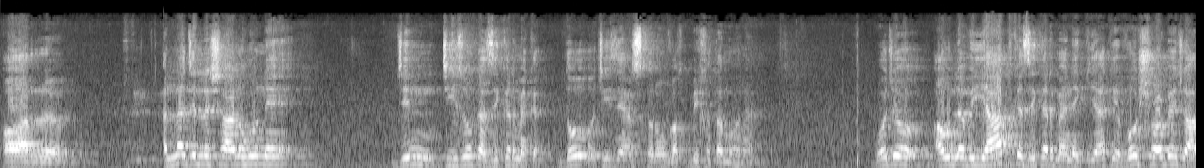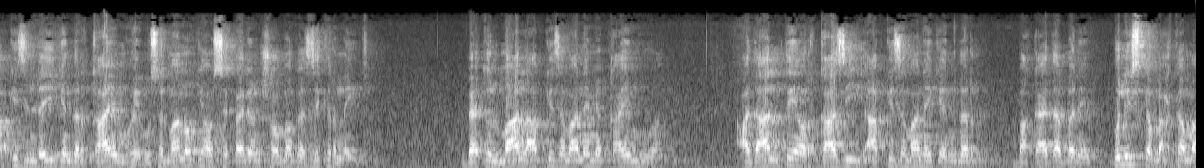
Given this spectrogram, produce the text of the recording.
اور اللہ جل شاہ نے جن چیزوں کا ذکر میں دو چیزیں عرض کروں، وقت بھی ختم ہو رہا ہے۔ وہ جو اولویات کا ذکر میں نے کیا کہ وہ شعبے جو آپ کی زندگی کے اندر قائم ہوئے، مسلمانوں کے یہاں اس سے پہلے ان شعبوں کا ذکر نہیں تھا۔ بیت المال آپ کے زمانے میں قائم ہوا۔ عدالتیں اور قاضی آپ کے زمانے کے اندر باقاعدہ بنے۔ پولیس کا محکمہ،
